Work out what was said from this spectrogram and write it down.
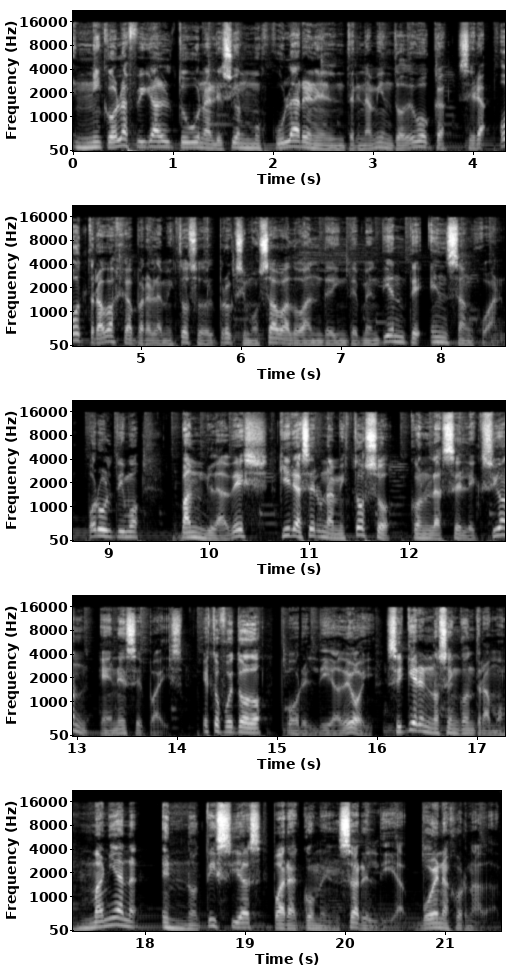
Nicolás Figal tuvo una lesión muscular en el entrenamiento de Boca. Será otra baja para el amistoso del próximo sábado ante Independiente en San Juan. Por último, Bangladesh quiere hacer un amistoso con la selección en ese país. Esto fue todo por el día de hoy. Si quieren nos encontramos mañana en Noticias para comenzar el día. Buena jornada.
